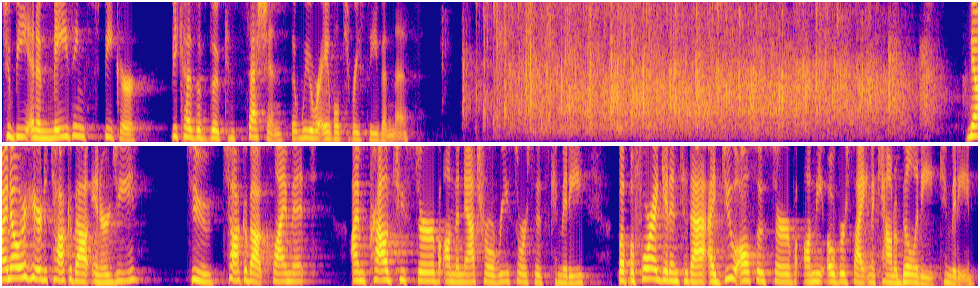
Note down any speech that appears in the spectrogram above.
to be an amazing speaker because of the concessions that we were able to receive in this. Now, I know we're here to talk about energy, to talk about climate. I'm proud to serve on the Natural Resources Committee, But before I get into that, I do also serve on the Oversight and Accountability Committee.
